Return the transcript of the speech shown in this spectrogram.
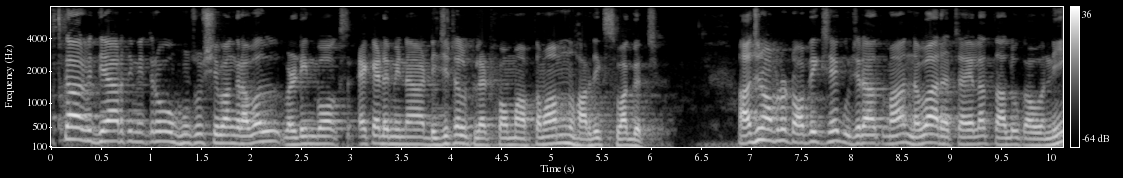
નમસ્કાર, વિદ્યાર્થી મિત્રો. હું છું શિવાંગ રાવલ વર્લ્ડિંગ બોક્સ એકેડેમીના ડિજિટલ પ્લેટફોર્મમાં આપ તમામનું હાર્દિક સ્વાગત છે. આજનો આપણો ટોપિક છે ગુજરાતમાં નવા રચાયેલા તાલુકાઓની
